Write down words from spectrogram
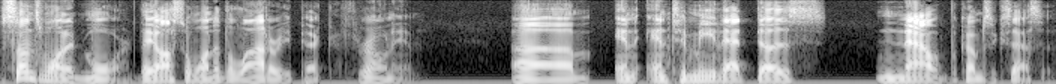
Suns wanted more. They also wanted the lottery pick thrown in. Um, and, and to me, that does now it becomes excessive.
